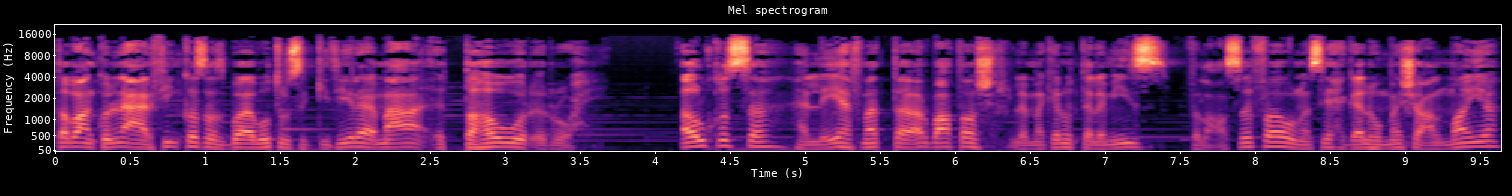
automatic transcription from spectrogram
طبعا كلنا عارفين قصص بقى بطرس الكتيرة مع التهور الروحي. أول قصة هنلاقيها في متى 14 لما كانوا التلاميذ في العاصفة والمسيح جالهم ماشي على المية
